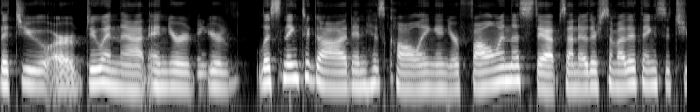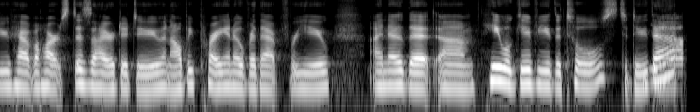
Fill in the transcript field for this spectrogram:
that you are doing that and you're you're listening to God and his calling and you're following the steps. I know there's some other things that you have a heart's desire to do and I'll be praying over that for you. I know that um he will give you the tools to do Yeah. that.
